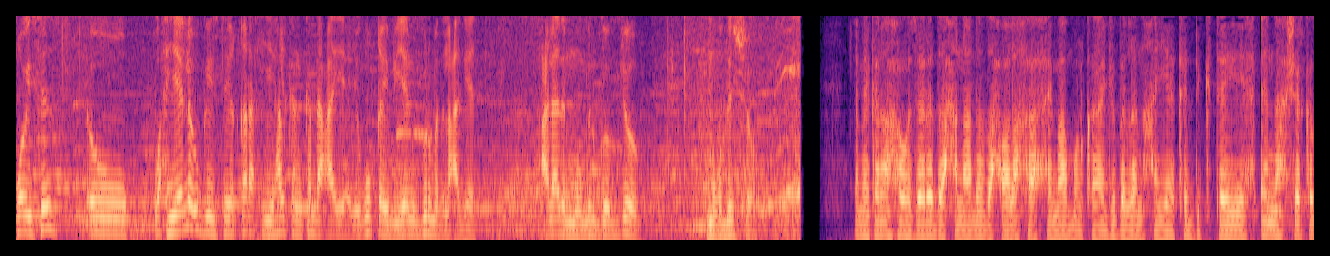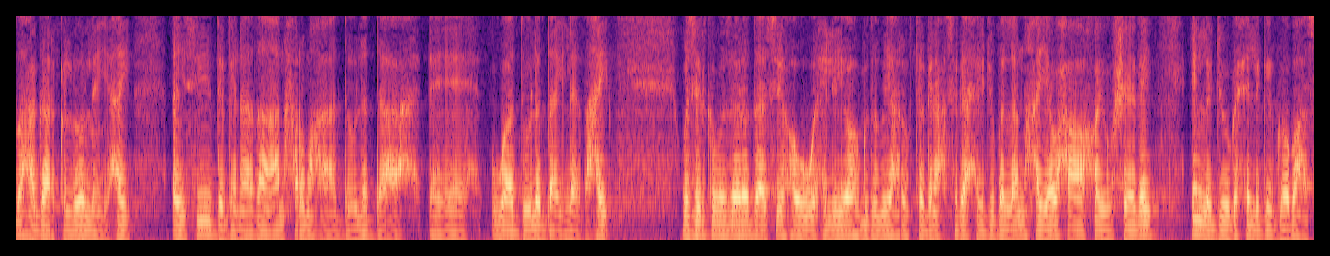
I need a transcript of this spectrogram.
qoysas uu waxyeello u geystay qaraxii halkan ka dhacay ay ugu qaybiyeen gurmad lacageed. Calaadan muumin goobjoog muqdisho. Iminkana wasaaradda xanaanada xoolaha ee maamulka jubbaland ayaa ka digtay in shirkadaha gaarka loo leeyahay ay sii deganaadaan xarumaha dowladda waa dowladda ay leedahay wasiirka wasaaraddaasi uu weheliyo gudoomiyaha rugta ganacsiga ee jubbaland ayaa waxa uu sheegay in la joogo xilligii goobahaas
